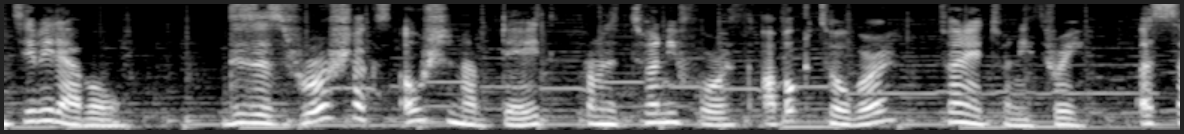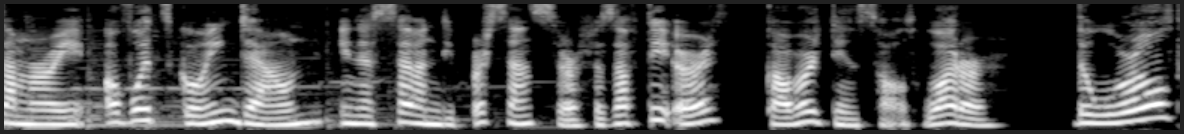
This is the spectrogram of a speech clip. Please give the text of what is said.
Tibidabo. This is Rorshok's Ocean Update from the 24th of October 2023. A summary of what's going down in a 70% surface of the Earth covered in salt water. The World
